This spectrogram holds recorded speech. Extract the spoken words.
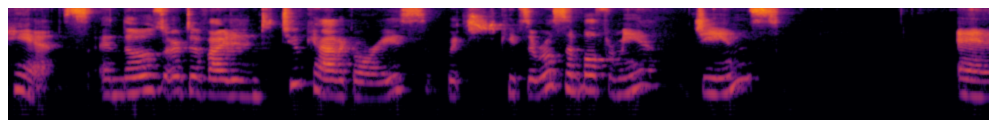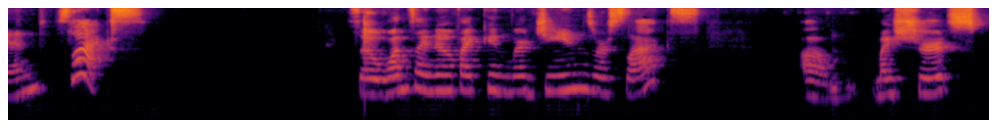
pants, and those are divided into two categories, which keeps it real simple for me jeans and slacks. So once I know if I can wear jeans or slacks, um, my shirts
